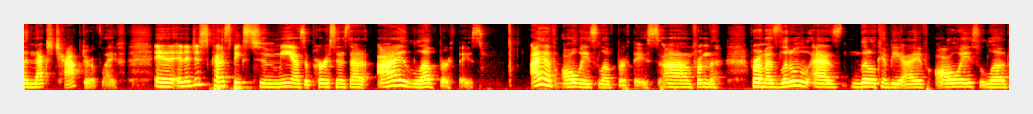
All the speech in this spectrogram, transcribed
the next chapter of life. And and it just kind of speaks to me as a person is that I love birthdays. I have always loved birthdays. Um, from the from as little as little can be, I've always loved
